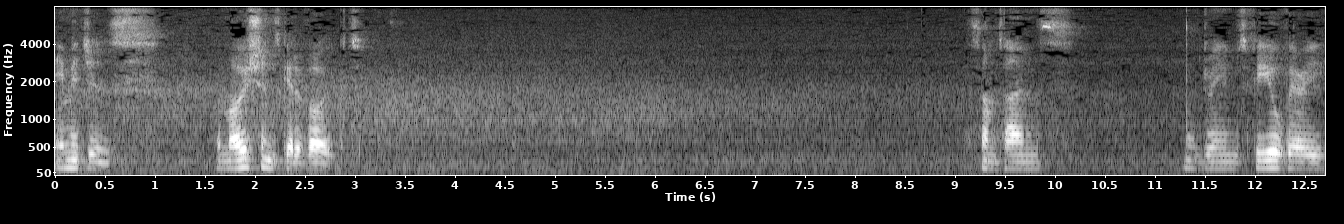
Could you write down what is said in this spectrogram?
Images emotions get evoked. Sometimes dreams feel very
